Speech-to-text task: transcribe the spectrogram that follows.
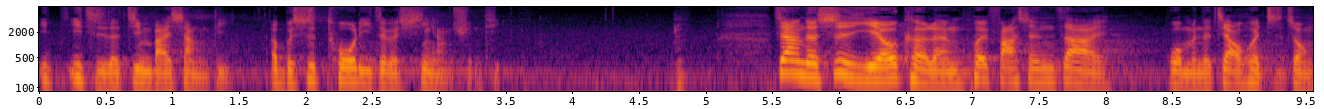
一一直的敬拜上帝，而不是脱离这个信仰群体。这样的事也有可能会发生在我们的教会之中。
